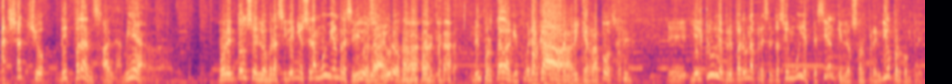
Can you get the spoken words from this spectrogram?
Ajaccio de Francia. A la mierda. Por entonces los brasileños eran muy bien recibidos en. Europa. claro. No importaba que fuera importaba. Carlos Enrique Raposo. Eh, y el club le preparó una presentación muy especial que lo sorprendió por completo.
